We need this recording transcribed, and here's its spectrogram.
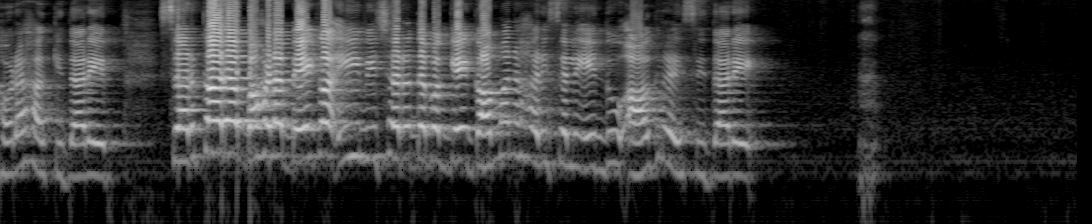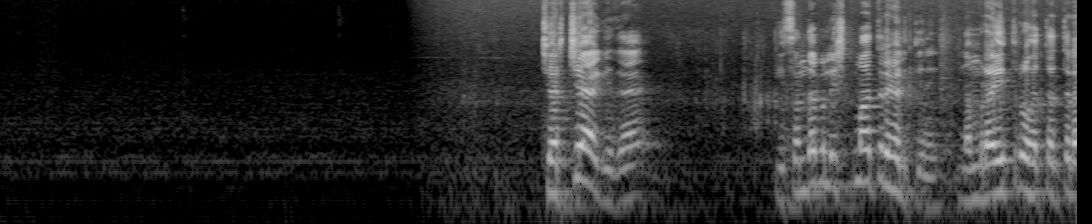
ಹೊರಹಾಕಿದ್ದಾರೆ. ಸರ್ಕಾರ ಬಹಳ ಬೇಗ ಈ ವಿಚಾರದ ಬಗ್ಗೆ ಗಮನ ಹರಿಸಲಿ ಎಂದು ಆಗ್ರಹಿಸಿದ್ದಾರೆ. ಚರ್ಚೆ ಆಗಿದೆ. ಈ ಸಂದರ್ಭದಲ್ಲಿ ಇಷ್ಟು ಮಾತ್ರ ಹೇಳ್ತೀನಿ. ನಮ್ಮ ರೈತರು ಹತ್ತತ್ರ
